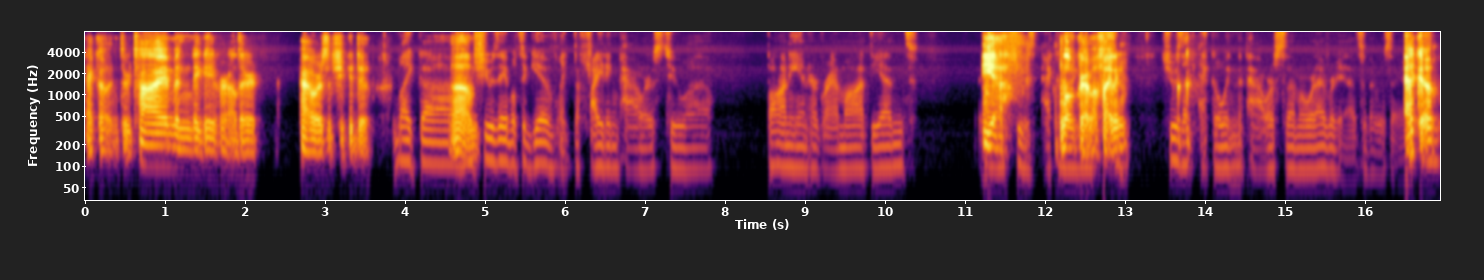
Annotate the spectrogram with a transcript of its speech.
echoing through time, and they gave her other powers that she could do. Like uh, um, she was able to give like the fighting powers to uh, Bonnie and her grandma at the end. And, Yeah. like, she was echoing. Love grandma fighting. She was like echoing the powers to them or whatever. Yeah, that's what they were saying. Echo.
